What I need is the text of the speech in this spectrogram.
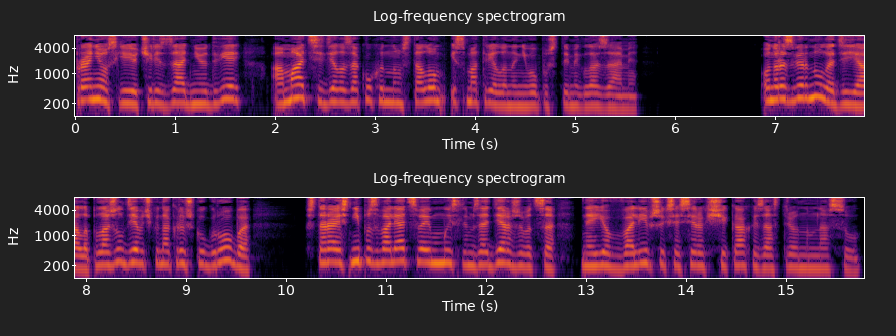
пронес ее через заднюю дверь, а мать сидела за кухонным столом и смотрела на него пустыми глазами. Он развернул одеяло, положил девочку на крышку гроба, стараясь не позволять своим мыслям задерживаться на ее ввалившихся серых щеках и заостренном носу.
